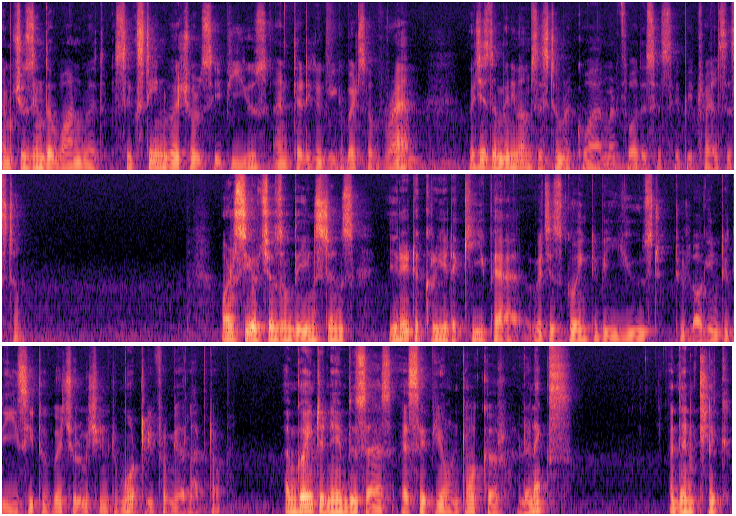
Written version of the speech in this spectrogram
I'm choosing the one with 16 virtual CPUs and 32 gigabytes of RAM, which is the minimum system requirement for this SAP trial system. Once you have chosen the instance, you need to create a key pair which is going to be used to log into the EC2 virtual machine remotely from your laptop. I'm going to name this as SAP on Docker Linux and then click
